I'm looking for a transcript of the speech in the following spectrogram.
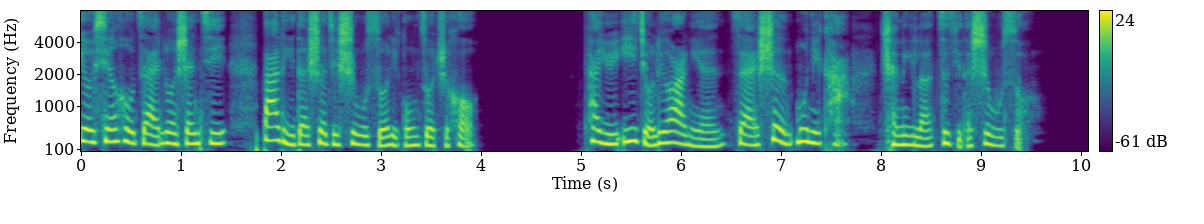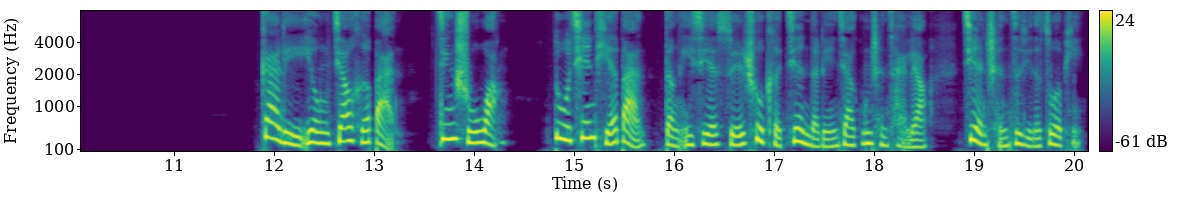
又先后在洛杉矶、巴黎的设计事务所里工作之后，他于一九六二年在圣莫尼卡成立了自己的事务所。盖里用胶合板。金属网、镀铅铁板等一些随处可见的廉价工程材料建成自己的作品，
